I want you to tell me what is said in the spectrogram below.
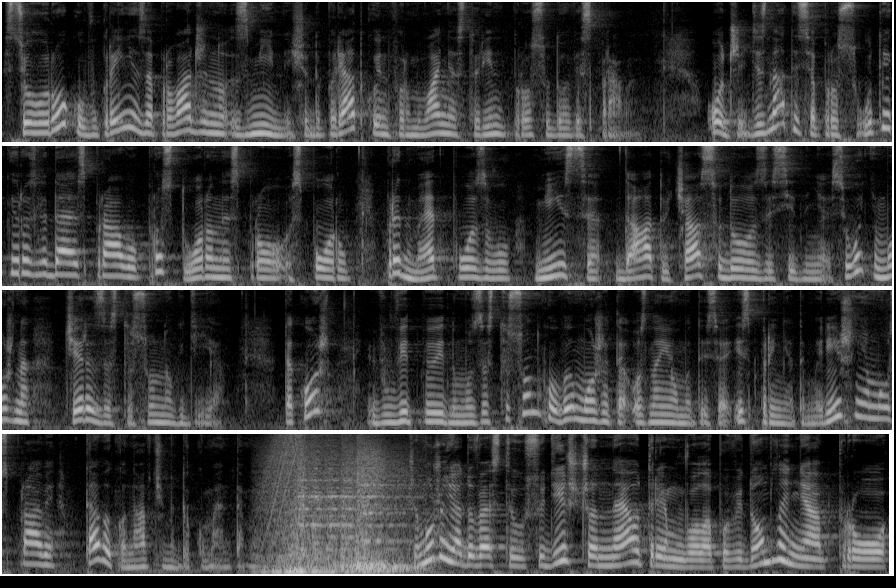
З цього року в Україні запроваджено зміни щодо порядку інформування сторін про судові справи. Отже, дізнатися про суд, який розглядає справу, про сторони спору, предмет позову, місце, дату, час судового засідання сьогодні можна через застосунок Дія. Також у відповідному застосунку ви можете ознайомитися із прийнятими рішеннями у справі та виконавчими документами. Чи можу я довести у суді, що не отримувала повідомлення про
